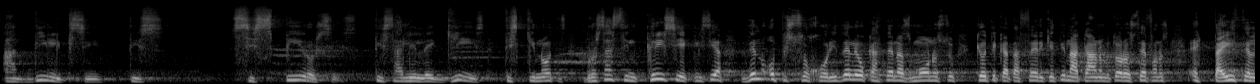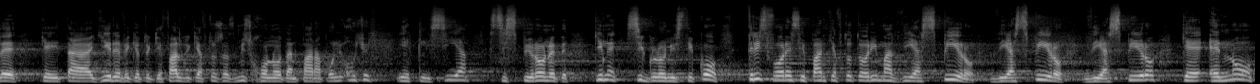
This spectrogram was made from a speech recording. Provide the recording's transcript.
αντίληψη της συσπήρωσης, της αλληλεγγύης, της κοινότητας. Μπροστά στην κρίση η Εκκλησία δεν οπισθοχωρεί, δεν λέει ο καθένας μόνος του και ό,τι καταφέρει και τι να κάνουμε τώρα ο Στέφανος ε, τα ήθελε και τα γύρευε και το κεφάλι του και αυτός σας μη σχωνόταν πάρα πολύ. Όχι, όχι, η Εκκλησία συσπυρώνεται και είναι συγκλονιστικό. Τρεις φορές υπάρχει αυτό το ρήμα διασπείρο, διασπείρο, διασπείρο και ενώ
